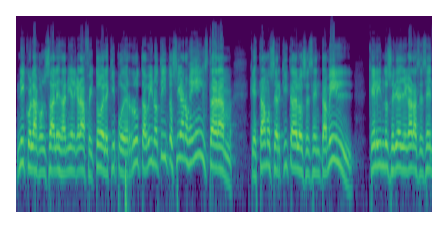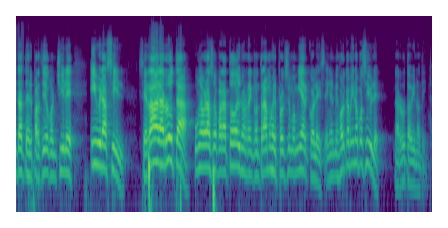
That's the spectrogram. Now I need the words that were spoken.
Nicolás González, Daniel Grafe y todo el equipo de Ruta Vino Tinto. Síganos en Instagram, que estamos cerquita de los 60 mil. Qué lindo sería llegar a 60 antes del partido con Chile y Brasil. Cerrada la ruta, un abrazo para todos y nos reencontramos el próximo miércoles en el mejor camino posible, la Ruta Vino Tinto.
